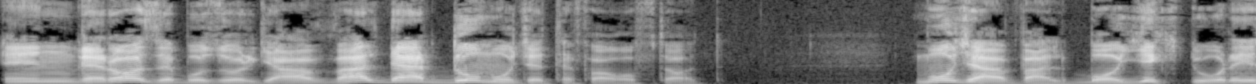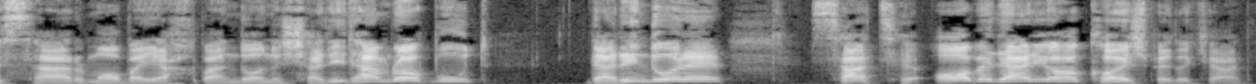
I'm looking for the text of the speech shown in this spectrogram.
انقراض بزرگ اول در دو موج اتفاق افتاد. موج اول با یک دوره سرما و یخبندان شدید همراه بود. در این دوره سطح آب دریاها کاهش پیدا کرد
